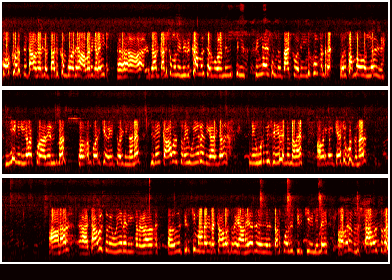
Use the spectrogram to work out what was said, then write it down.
போக்குவரத்து காவலர்கள் தடுக்கும் போது அவர்களை ஆஹ், தடுக்கும் போது நிற்காமல் செல்வோம் நிறுத்தி பின்னே சென்று தாக்குவது இது போன்ற ஒரு சம்பவங்கள் இனி நிகழக்கூடாது என்றுதான் தொடர்ந்து கோரிக்கை வைத்து வருகின்றனர். இதை காவல்துறை உயரதிகாரிகள் இதை உறுதி செய்ய வேண்டும் என அவர்கள் கேட்டுக்கொண்டனர். ஆனால் காவல்துறை உயரதிகாரிகள் அதாவது திருச்சி மாநகர காவல்துறை ஆணையர் தற்போது திருச்சியில் இல்லை. அவர் காவல்துறை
